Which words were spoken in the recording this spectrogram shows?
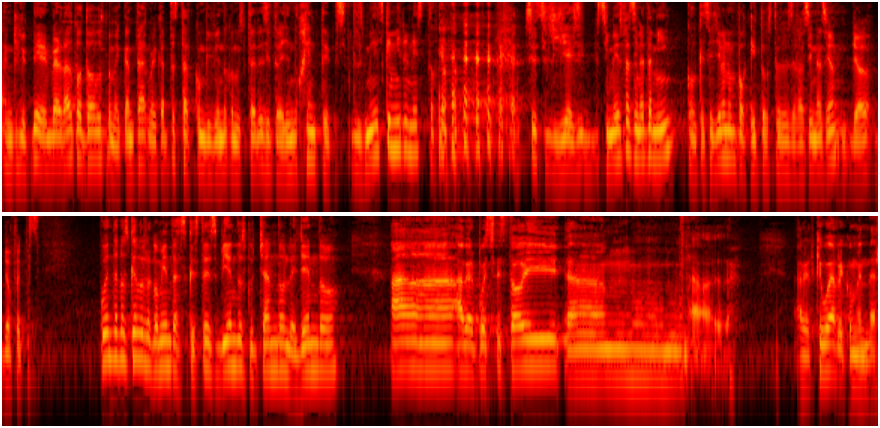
en, en verdad con todo gusto me encanta, me encanta estar conviviendo con ustedes y trayendo gente. Decirles, "Mira, es que miren esto. Sí, sí, sí, si me es fascinante a mí, con que se lleven un poquito ustedes de fascinación, yo, yo feliz. Cuéntanos qué nos recomiendas, que estés viendo, escuchando, leyendo. Ah, a ver, pues estoy... a ver, ¿qué voy a recomendar?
